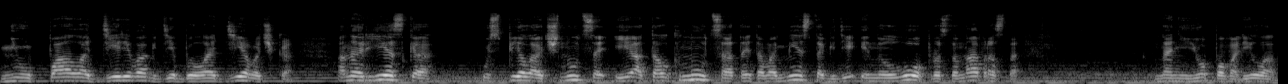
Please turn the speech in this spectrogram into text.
не упало дерево, где была девочка. Она резко успела очнуться и оттолкнуться от этого места, где НЛО просто-напросто на нее повалило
